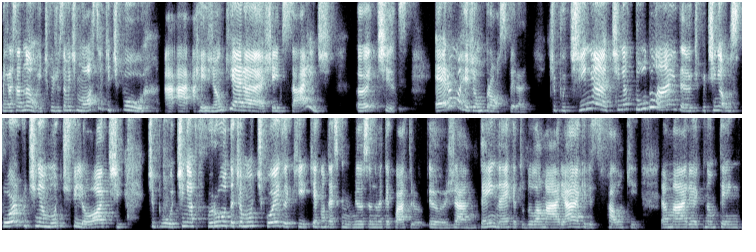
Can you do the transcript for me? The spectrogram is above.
É engraçado, não, e tipo, justamente mostra que, tipo, a, a, a região que era Shadeside antes era uma região próspera. Tipo, tinha, tinha tudo lá, entendeu? Tipo, tinha os porcos, tinha um monte de filhote, tipo, tinha fruta, tinha um monte de coisa que, que acontece que em 1994 eu, já não tem, né? Que é tudo lá uma área ah, que eles falam que é uma área que não tem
